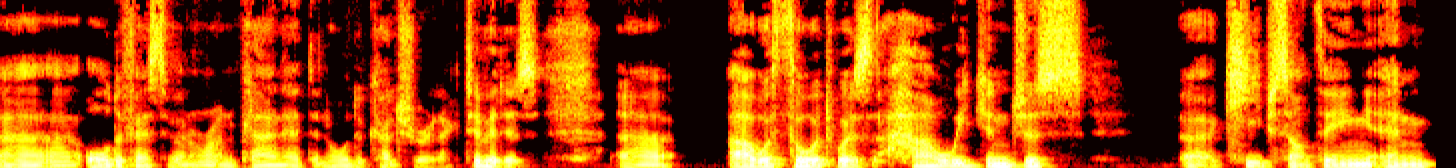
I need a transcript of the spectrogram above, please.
uh, all the festival around the planet and all the cultural activities, uh, our thought was how we can just uh, keep something and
